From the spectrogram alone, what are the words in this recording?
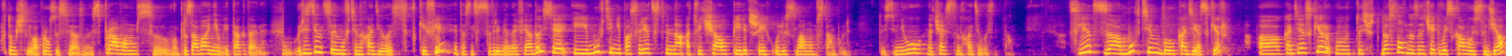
в том числе вопросы, связанные с правом, с образованием и так далее. Резиденция муфти находилась в Кефе, это современная Феодосия, и муфти непосредственно отвечал перед шейх Улисламом в Стамбуле. То есть у него начальство находилось там. Вслед за муфтием был Кадиаскер. А Кадиаскер, э, то есть, что дословно означает «войсковой судья»,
